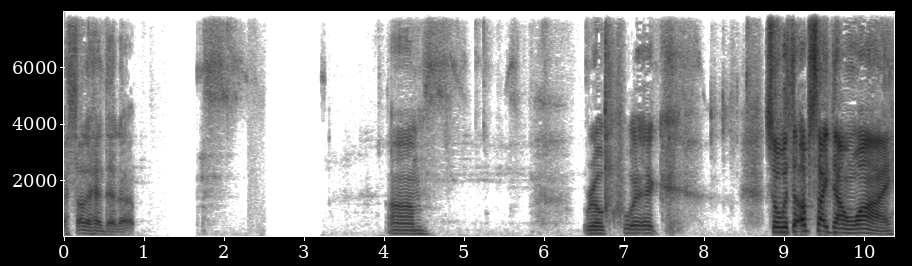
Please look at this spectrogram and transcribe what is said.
I thought I had that up. Um, real quick. So with the upside down Y,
